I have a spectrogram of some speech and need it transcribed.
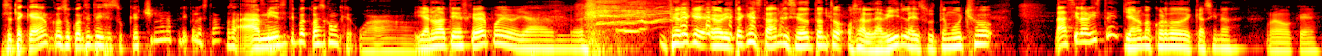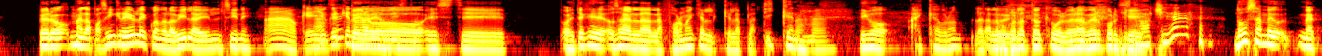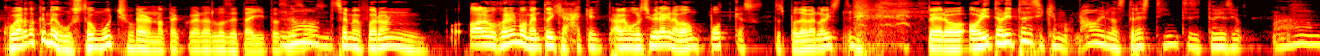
se te quedan con su consciente y dices tú, qué chingona película está. O sea, a mí ese tipo de cosas como que, wow. Ya no la tienes que ver, pollo. Ya. Fíjate que ahorita que estaban diciendo tanto, o sea, la vi, la disfruté mucho, ah, ¿sí la viste? ya no me acuerdo de casi nada. Ah, ok. Pero me la pasé increíble cuando la vi, la vi en el cine. Ah, ok. Ah, Yo creo sí. que no la habías Pero, visto. este, ahorita que, o sea, la, la forma en que, que la platican, Ajá. digo, ay cabrón, La a lo mejor la tengo que volver a ver porque... ¿Estaba chida? No, o sea, me, me acuerdo que me gustó mucho. Pero no te acuerdas los detallitos no, esos. se me fueron... O a lo mejor en el momento dije, ah, que a lo mejor si hubiera grabado un podcast después de haberla visto. Pero ahorita, ahorita decía que, no, y los tres tintes y todo, y así, ah,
